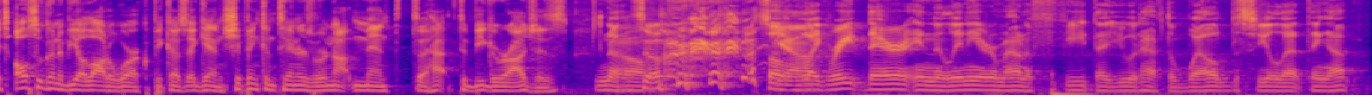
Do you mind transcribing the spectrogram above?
It's also gonna be a lot of work because again, shipping containers were not meant to have to be garages. No. So So Yeah. like right there in the linear amount of feet that you would have to weld to seal that thing up,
